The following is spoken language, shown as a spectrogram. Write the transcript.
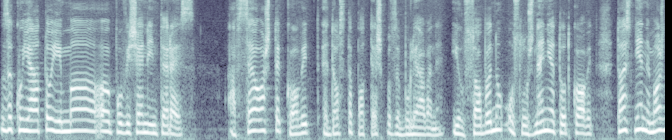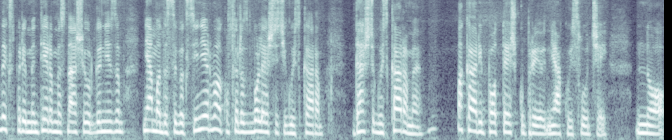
за която има повишен интерес. А все още COVID е доста по-тежко заболяване. И особено осложненията от COVID. Тоест, ние не можем да експериментираме с нашия организъм. Няма да се вакцинираме, ако се разболее, ще си го изкарам. Да, ще го изкараме. Макар и по-тежко при някои случаи. Но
